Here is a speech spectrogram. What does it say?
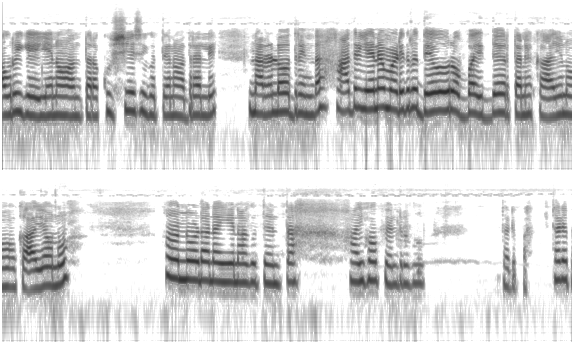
ಅವರಿಗೆ ಏನೋ ಒಂಥರ ಖುಷಿ ಸಿಗುತ್ತೇನೋ ಅದರಲ್ಲಿ ನರಳೋದ್ರಿಂದ. ಆದರೆ ಏನೇ ಮಾಡಿದರೂ ದೇವರೊಬ್ಬ ಇದ್ದೇ ಇರ್ತಾನೆ. ಕಾಯೋನು ಕಾಯೋನು. ನೋಡೋಣ ಏನಾಗುತ್ತೆ ಅಂತ. ಐ ಹೋಪ್ ಎಲ್ರಿಗೂ ತಡೆಪ ತಡೆಪ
